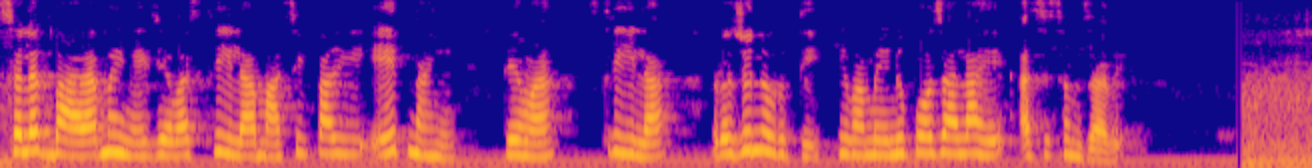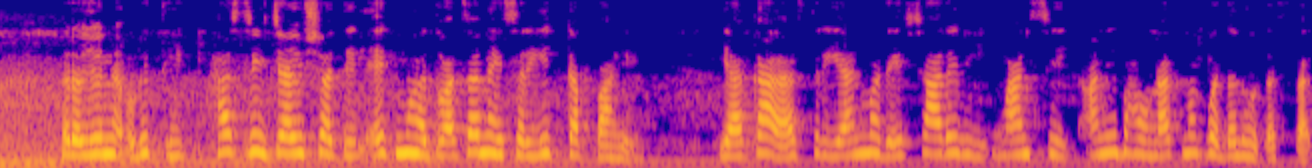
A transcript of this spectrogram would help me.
सलग बारा महिने जेव्हा स्त्रीला मासिक पाळी येत नाही तेव्हा स्त्रीला रजोनिवृत्ती किंवा मेनुपॉज आला आहे असे समजावे. रजोनिवृत्ती हा स्त्रीच्या आयुष्यातील एक महत्त्वाचा नैसर्गिक टप्पा आहे. या काळात स्त्रियांमध्ये शारीरिक मानसिक आणि भावनात्मक बदल होत असतात.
